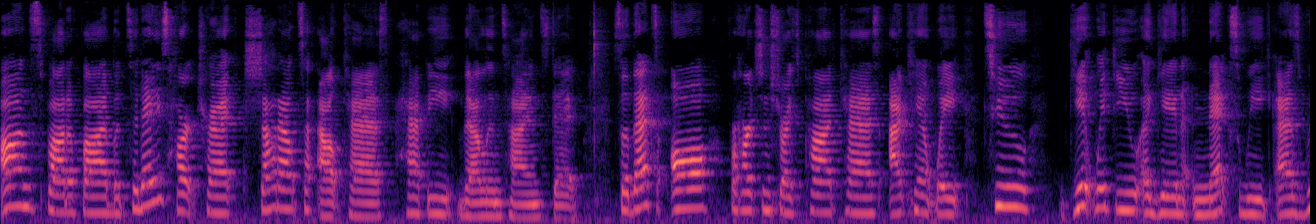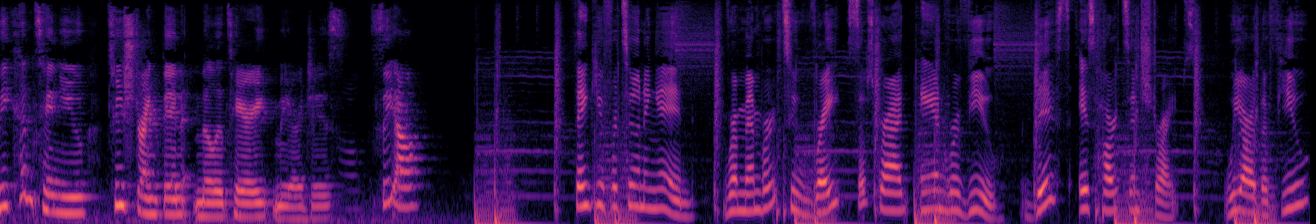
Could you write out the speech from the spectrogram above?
on Spotify. But today's heart track, shout out to OutKast. Happy Valentine's Day. So that's all for Hearts and Stripes podcast. I can't wait to get with you again next week as we continue to strengthen military marriages. See y'all. Thank you for tuning in. Remember to rate, subscribe, and review. This is Hearts and Stripes. We are the few,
